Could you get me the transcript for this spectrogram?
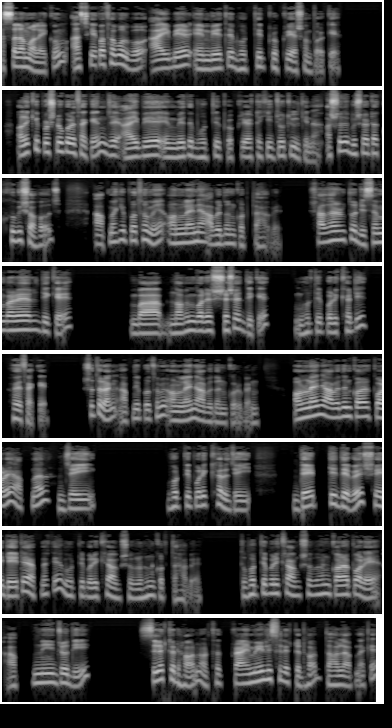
আসসালামু আলাইকুম। আজকে কথা বলব আইবিএ, এমবিএতে ভর্তির প্রক্রিয়া সম্পর্কে। অনেকেই প্রশ্ন করে থাকেন যে আইবিএ, এমবিএতে ভর্তির প্রক্রিয়াটা কি জটিল কিনা? আসলে বিষয়টা খুবই সহজ। আপনাকে প্রথমে অনলাইনে আবেদন করতে হবে। সাধারণত ডিসেম্বরের দিকে বা নভেম্বরের শেষের দিকে ভর্তি পরীক্ষাটি হয়ে থাকে। সুতরাং আপনি প্রথমে অনলাইনে আবেদন করবেন। অনলাইনে আবেদন করার পরে আপনার যেই ভর্তি পরীক্ষার যেই ডেটটি দেবে, সেই ডেটে আপনাকে ভর্তি পরীক্ষায় অংশগ্রহণ করতে হবে। তো ভর্তি পরীক্ষায় অংশগ্রহণ করার পরে আপনি যদি সিলেক্টেড হন, অর্থাৎ প্রাইমারিলি সিলেক্টেড হন, তাহলে আপনাকে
